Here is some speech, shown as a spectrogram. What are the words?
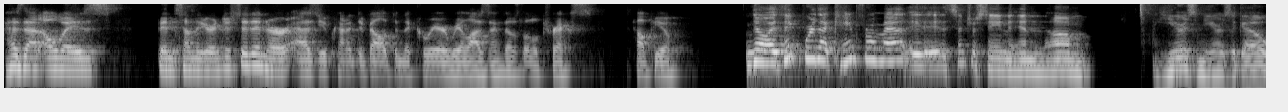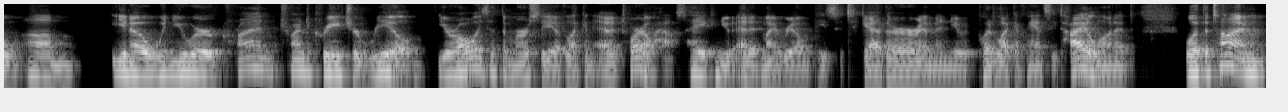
Has that always been something you're interested in, or as you've kind of developed in the career, realizing those little tricks help you? No, I think where that came from, Matt, it's interesting. And um, years and years ago, um, you know, when you were trying trying to create your reel, you're always at the mercy of like an editorial house. Hey, can you edit my reel and piece it together? And then you would put like a fancy title on it. Well, at the time,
